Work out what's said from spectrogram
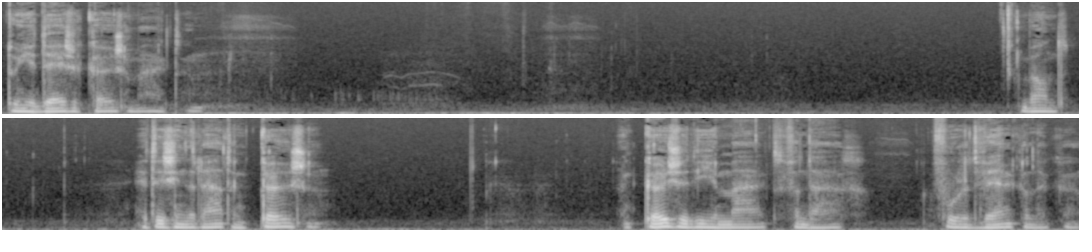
Toen je deze keuze maakte. Want het is inderdaad een keuze. Een keuze die je maakt vandaag voor het werkelijke.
